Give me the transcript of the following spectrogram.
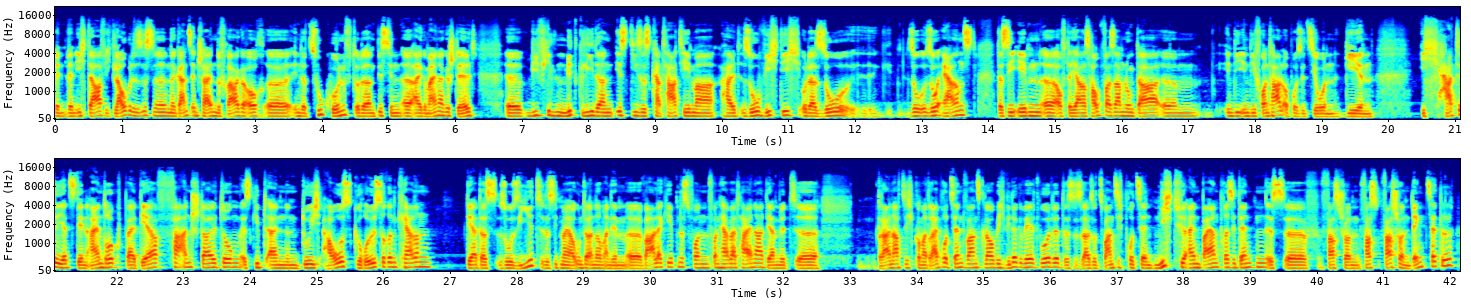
wenn, wenn ich darf, ich glaube, das ist eine, eine ganz entscheidende Frage auch äh, in der Zukunft oder ein bisschen äh, allgemeiner gestellt. Äh, wie vielen Mitgliedern ist dieses Katar-Thema halt so wichtig oder so, so, so ernst, dass sie eben äh, auf der Jahreshauptversammlung da ähm, in, die, in die Frontalopposition gehen? Ich hatte jetzt den Eindruck bei der Veranstaltung, es gibt einen durchaus größeren Kern, der das so sieht. Das sieht man ja unter anderem an dem äh, Wahlergebnis von, von Herbert Heiner, der mit äh, 83,3 Prozent waren es, glaube ich, wiedergewählt wurde. Das ist also 20 Prozent nicht für einen Bayern-Präsidenten, ist äh, fast, schon, fast, fast schon ein Denkzettel.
